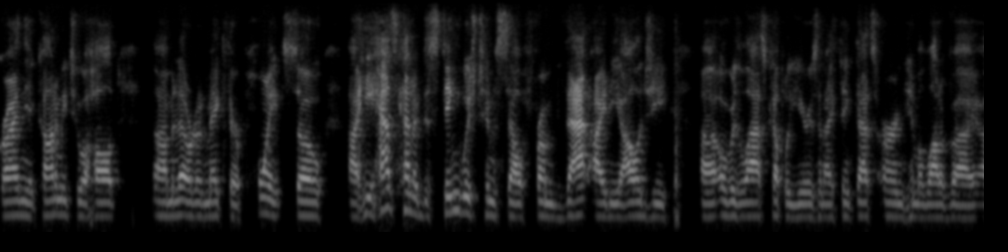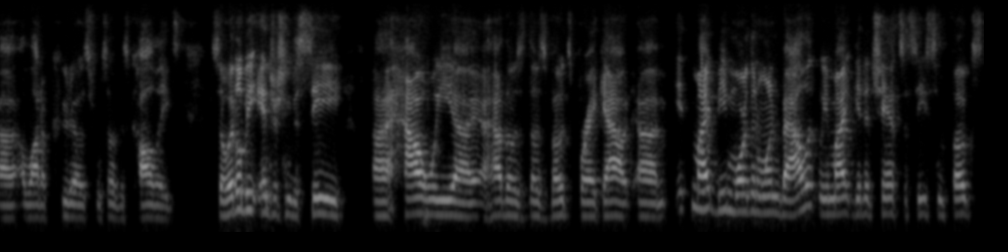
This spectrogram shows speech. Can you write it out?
grind the economy to a halt, um, in order to make their point. So uh, he has kind of distinguished himself from that ideology uh, over the last couple of years, and I think that's earned him a lot of uh a lot of kudos from some of his colleagues. So it'll be interesting to see uh, how we uh, how those those votes break out. Um, it might be more than one ballot. We might get a chance to see some folks,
